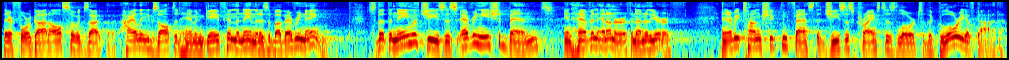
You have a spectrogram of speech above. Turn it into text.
Therefore, God also highly exalted him and gave him the name that is above every name, so that the name of Jesus every knee should bend in heaven and on earth and under the earth, and every tongue should confess that Jesus Christ is Lord to the glory of God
